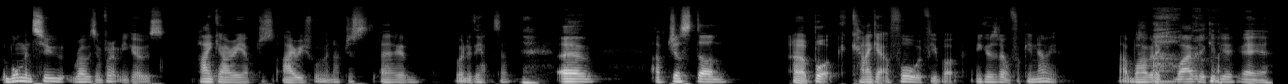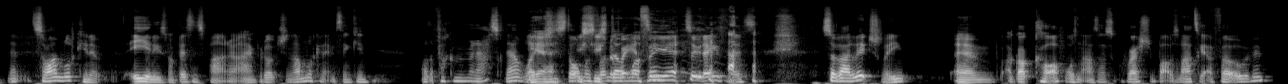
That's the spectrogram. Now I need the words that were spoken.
The woman two rows in front of me goes, Hi Gary, I've just Irish woman, I've just um did the accent? Um I've just done a book. Can I get a forward for your book? And he goes, I don't fucking know you. Like, why would I why would I give you yeah, yeah. so I'm looking at Ian, who's my business partner at Iron Production. I'm looking at him thinking, what the fuck am I going to ask now? Like, Yeah. she stole my She stole my two, yeah. two days for this. so I literally, um, I got cut off, wasn't to a question, but I was allowed to get a photo with him.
